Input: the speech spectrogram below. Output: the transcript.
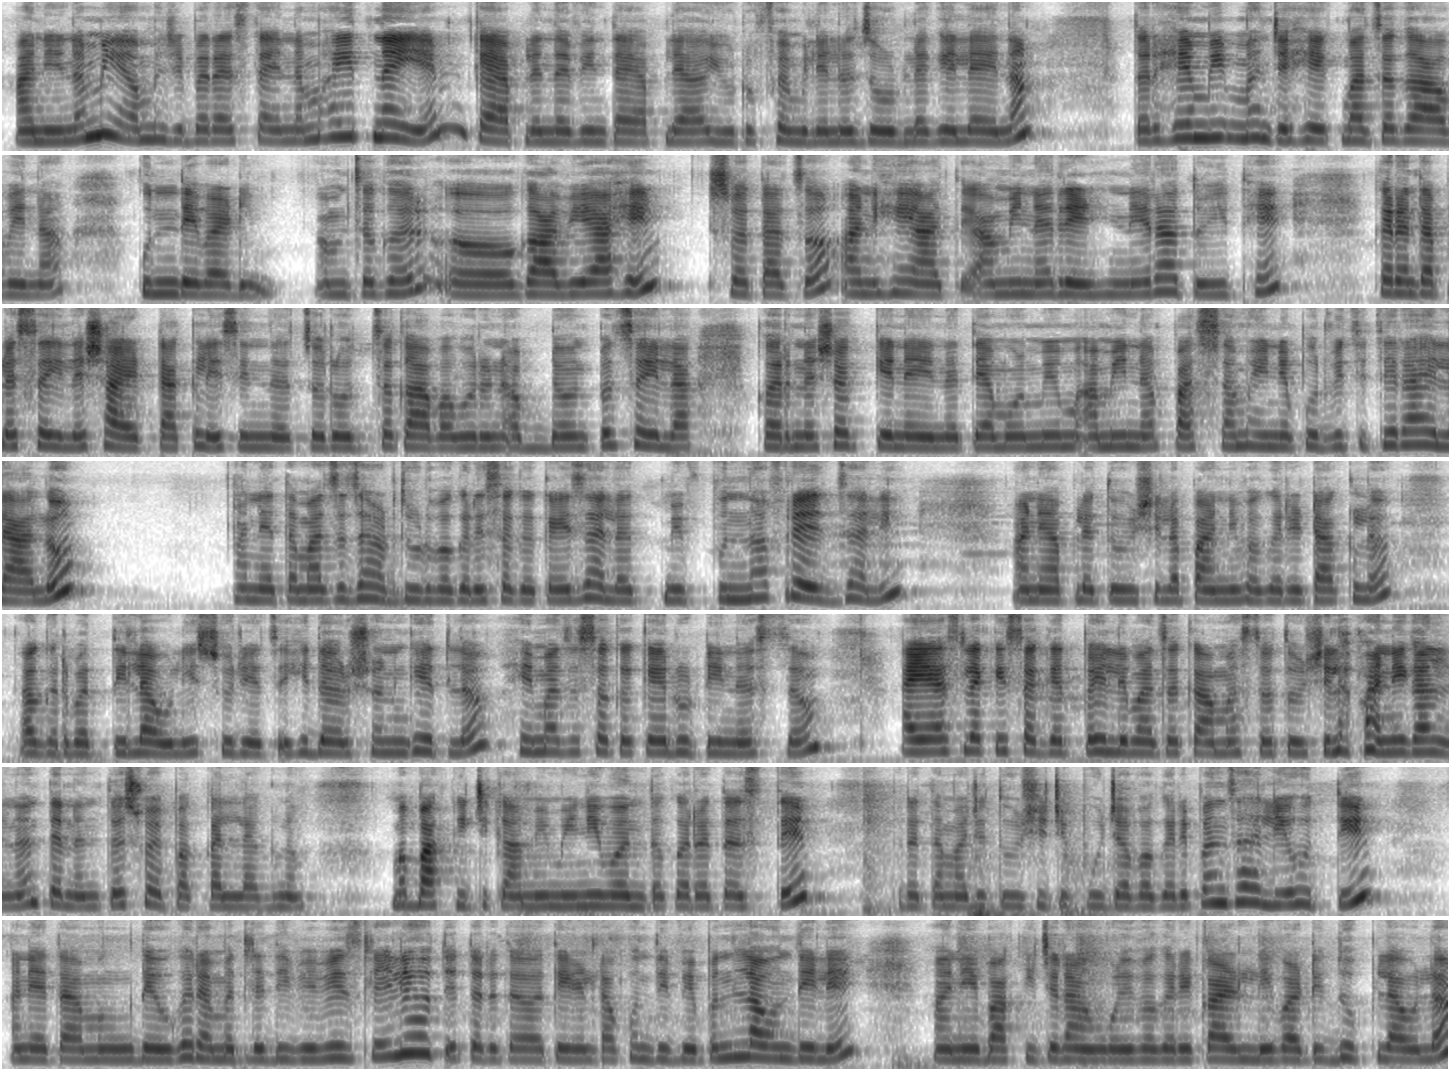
आणि ना मी म्हणजे बऱ्याच ताईंना माहीत नाही आहे काय आपल्या नवीन ताई आपल्या यूट्यूब फॅमिलीला जोडल्या गेल्या आहे ना. तर हे मी म्हणजे हे एक माझं गाव आहे ना कुंदेवाडी. आमचं घर गावी आहे स्वतःचं आणि हे आत आम्ही ना रेंटने राहतो इथे. कारण आपल्या सईला शाळेत टाकले सिन्नरचं रोजचं गावावरून अपडाऊन पण सईला करणं शक्य नाही ना. त्यामुळे मी आम्ही ना पाच सहा महिन्यापूर्वी तिथे राहायला आलो. आणि आता माझं झाडझूड वगैरे सगळं काही झालं मी पुन्हा फ्रेश झाली. आणि आपल्या तुळशीला पाणी वगैरे टाकलं अगरबत्ती लावली सूर्याचंही दर्शन घेतलं. हे माझं सगळं काही रुटीन असतं. आई असल्या की सगळ्यात पहिले माझं काम असतं तुळशीला पाणी घालणं त्यानंतर स्वयंपाकाला लागणं. मग बाकीची कामे मी निवंत करत असते. तर आता माझी तुळशीची पूजा वगैरे पण झाली होती. आणि आता मग देवघरामधले दिवे विजलेले होते तर तेल टाकून दिवे पण लावून दिले. आणि बाकीची रांगोळी वगैरे काढली वाटी धूप लावला.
